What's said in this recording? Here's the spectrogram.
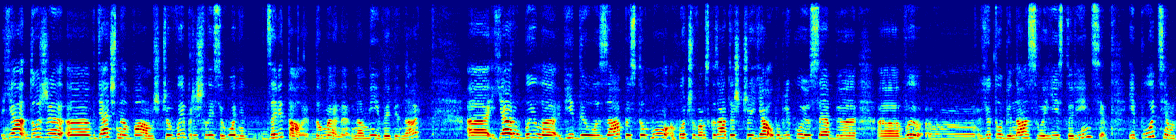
Я дуже е, вдячна вам, що ви прийшли сьогодні, завітали до мене на мій вебінар. Е, я робила відеозапис, тому хочу вам сказати, що я опублікую себе е, ем, в Ютубі на своїй сторінці, і потім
